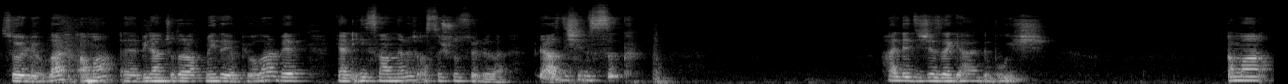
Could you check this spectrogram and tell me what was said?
söylüyorlar ama e, bilanço daraltmayı da yapıyorlar ve yani insanlara aslında şunu söylüyorlar. Biraz dişini sık. Halledeceğize geldi bu iş. Ama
